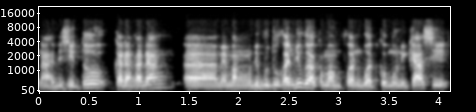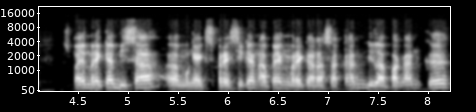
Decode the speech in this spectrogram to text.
Nah di situ kadang-kadang uh, memang dibutuhkan juga kemampuan buat komunikasi supaya mereka bisa uh, mengekspresikan apa yang mereka rasakan di lapangan ke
